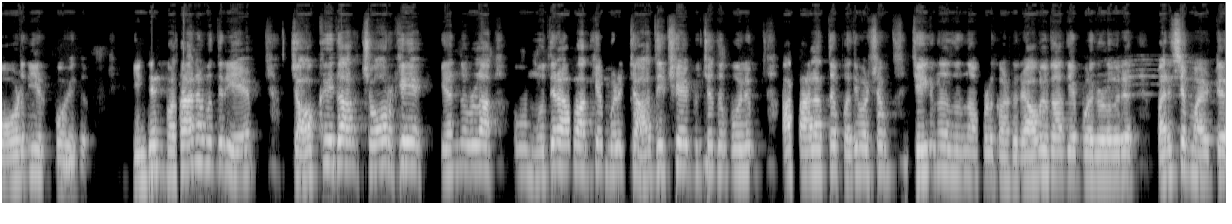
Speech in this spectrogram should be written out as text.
കോടതിയിൽ പോയത്. ഇന്ത്യൻ പ്രധാനമന്ത്രിയെ ചൗക്കിദാർ ചോർഹെ എന്നുള്ള മുദ്രാവാക്യം വിളിച്ച് അധിക്ഷേപിച്ചത് പോലും ആ കാലത്ത് പ്രതിപക്ഷം ചെയ്യുന്നത് നമ്മൾ കണ്ടു. രാഹുൽ ഗാന്ധിയെ പോലുള്ളവര് പരസ്യമായിട്ട്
